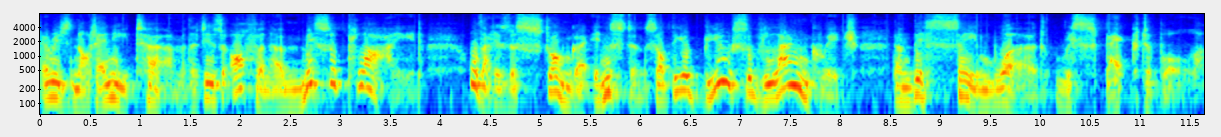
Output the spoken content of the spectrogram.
There is not any term that is oftener misapplied, or that is a stronger instance of the abuse of language, than this same word respectable.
